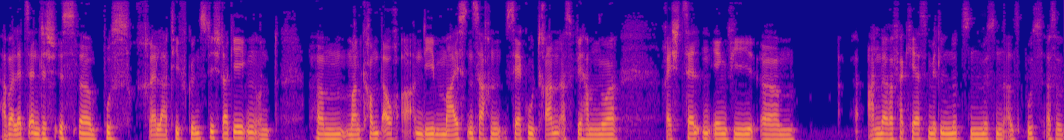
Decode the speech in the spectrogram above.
Aber letztendlich ist äh, Bus relativ günstig dagegen und ähm, man kommt auch an die meisten Sachen sehr gut dran. Also wir haben nur recht selten irgendwie ähm, andere Verkehrsmittel nutzen müssen als Bus. Also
